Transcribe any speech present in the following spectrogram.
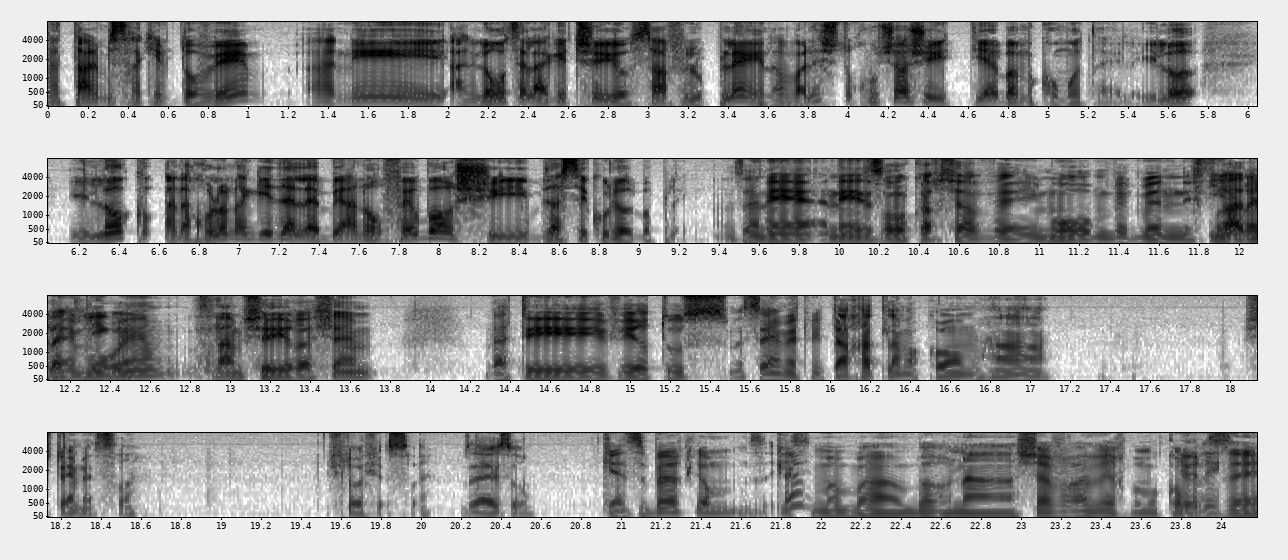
נתן משחקים טובים. אני, אני לא רוצה להגיד שהיא עושה אפילו play-in, אבל יש תחושה שהיא תהיה במקומות האלה. היא לא, היא לא, אנחנו לא נגיד עליה בינואר-פברואר שהיא איבדה סיכוי להיות ב play-in. אז אני, אני אזרוק עכשיו הימור בנפרד להימורים, סתם שיירשם. לדעתי וירטוס מסיימת מתחת למקום ה-12, 13, זה האזור. כן, זה בערך גם, זה כן. סיימה בעונה שעברה בערך במקום יוני. הזה.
